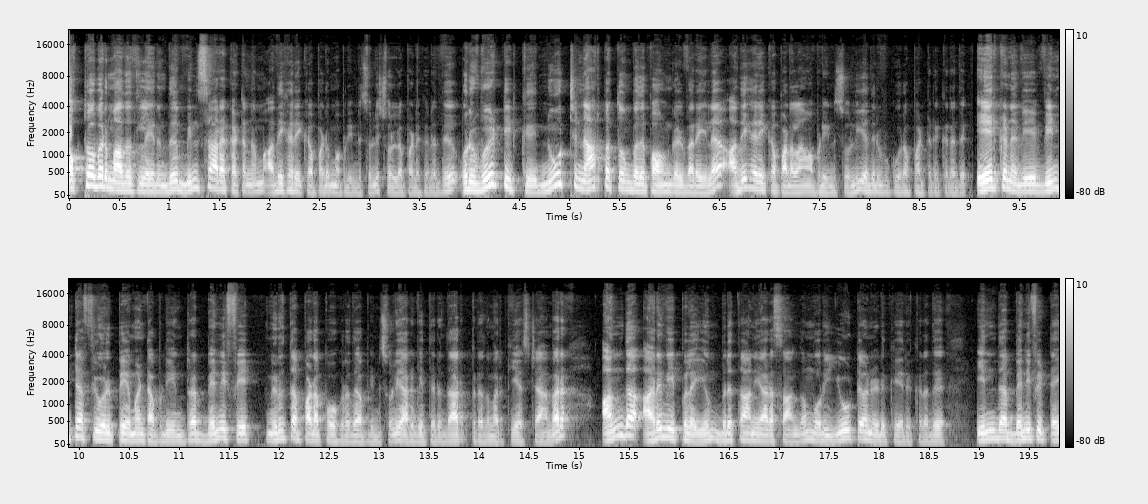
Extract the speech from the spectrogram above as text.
அக்டோபர் மாதத்திலிருந்து மின்சார கட்டணம் அதிகரிக்கப்படும் அப்படின்னு சொல்லி சொல்லப்படுகிறது. ஒரு வீட்டிற்கு நூற்று நாற்பத்தொன்பது பவுன்கள் வரையில அதிகரிக்கப்படலாம் அப்படின்னு சொல்லி எதிர்ப்பு கூறப்பட்டிருக்கிறது. ஏற்கனவே வின்டர் ஃபியூல் பேமெண்ட் அப்படின்ற பெனிஃபிட் நிறுத்தப்பட போகிறது அப்படின்னு சொல்லி அறிவித்திருந்தார் பிரதமர் கே ஸ்டாமர். அந்த அறிவிப்பிலையும் பிரித்தானிய அரசாங்கம் ஒரு யூ டேர்ன் எடுக்க இருக்கிறது. இந்த பெனிஃபிட்டை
